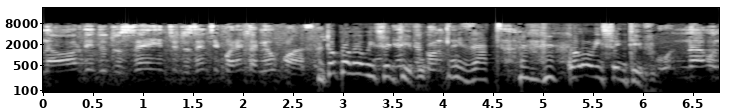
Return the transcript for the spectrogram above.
na ordem de 200, 240 mil kwanzas. Então qual é o incentivo? Exato. Qual é o incentivo? Não,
